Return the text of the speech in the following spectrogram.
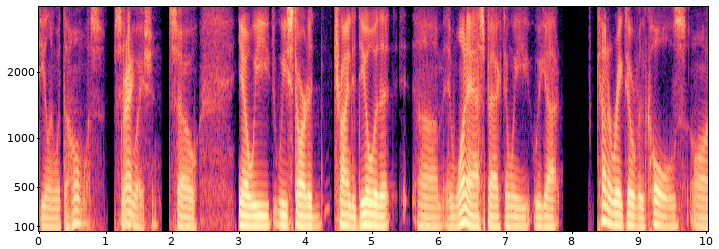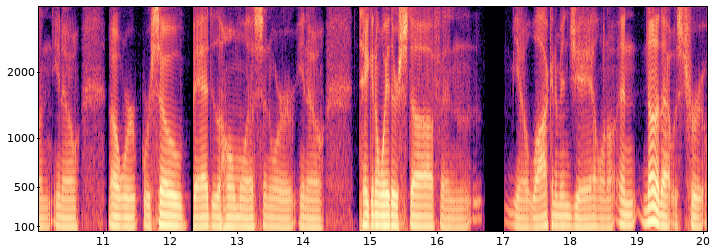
dealing with the homeless Right. situation. So, you know, we we started trying to deal with it um, in one aspect, and we we got kind of raked over the coals on you know uh, we're we're so bad to the homeless, and we're you know taking away their stuff and you know locking them in jail and all, and none of that was true.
